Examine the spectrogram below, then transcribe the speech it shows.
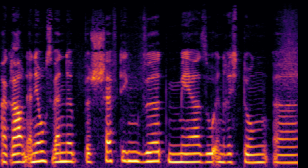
Agrar- und Ernährungswende beschäftigen wird, mehr so in Richtung äh,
